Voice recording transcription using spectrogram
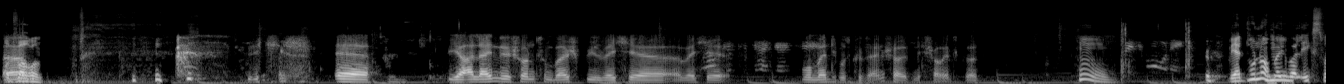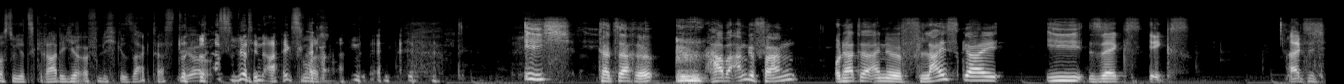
Und Ähm, warum? Äh, ja, alleine schon zum Beispiel, welche, welche. Moment, ich muss kurz einschalten. Ich schaue jetzt gerade. Hm. Während du nochmal überlegst, was du jetzt gerade hier öffentlich gesagt hast, Ja. lassen wir den Alex mal ran. Ich, Tatsache, habe angefangen und hatte eine FlySky i6X. Als ich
